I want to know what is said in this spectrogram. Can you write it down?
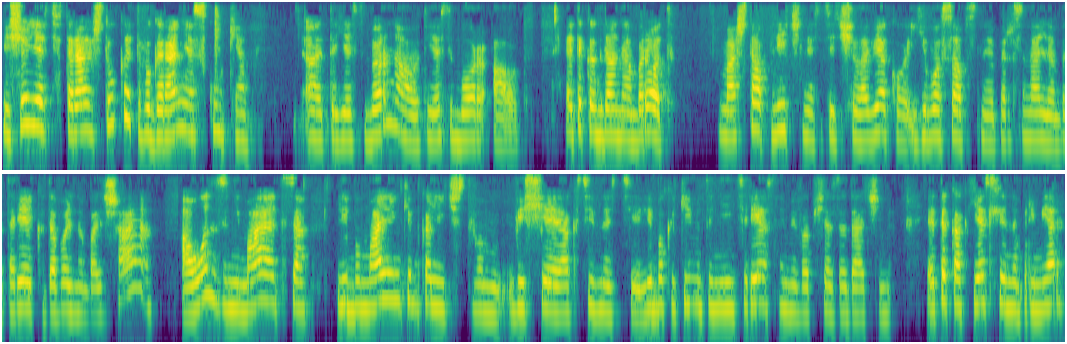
Еще есть вторая штука, это выгорание скуки. А это есть burnout, есть bore-out. Это когда, наоборот, масштаб личности человека, его собственная персональная батарейка довольно большая, а он занимается либо маленьким количеством вещей, активностей, либо какими-то неинтересными вообще задачами. Это как если, например,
